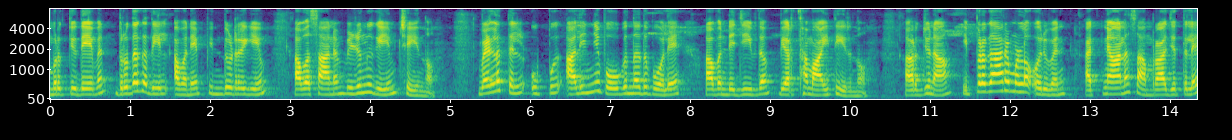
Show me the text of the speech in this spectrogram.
മൃത്യുദേവൻ ദ്രുതഗതിയിൽ അവനെ പിന്തുടരുകയും അവസാനം വിഴുങ്ങുകയും ചെയ്യുന്നു. വെള്ളത്തിൽ ഉപ്പ് അലിഞ്ഞു പോകുന്നത് പോലെ അവന്റെ ജീവിതം വ്യർത്ഥമായി തീരുന്നു അർജുന ഇപ്രകാരമുള്ള ഒരുവൻ അജ്ഞാന സാമ്രാജ്യത്തിലെ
